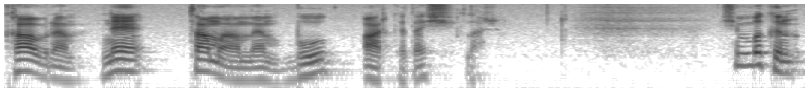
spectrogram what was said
kavram ne? Tamamen bu arkadaşlar. Şimdi bakın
